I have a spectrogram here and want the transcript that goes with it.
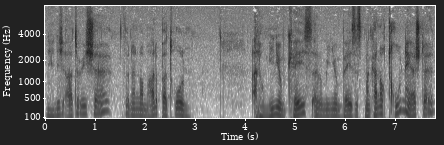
Nee, nicht Artery Shell, sondern normale Patronen. Aluminium Case, Aluminium Base. Man kann auch Truhen herstellen.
